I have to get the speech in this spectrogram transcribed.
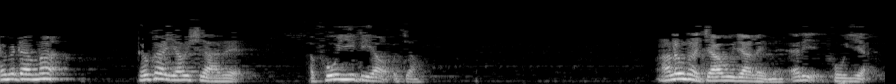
အမတမဒုက္ခရောက်ရှာတဲ့အဖိုးကြီးတယောက်အကြောင်းအလုံးတော့ကြားဘူးကြလိမ့်မယ်အဲ့ဒီအဖိုးကြီးက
